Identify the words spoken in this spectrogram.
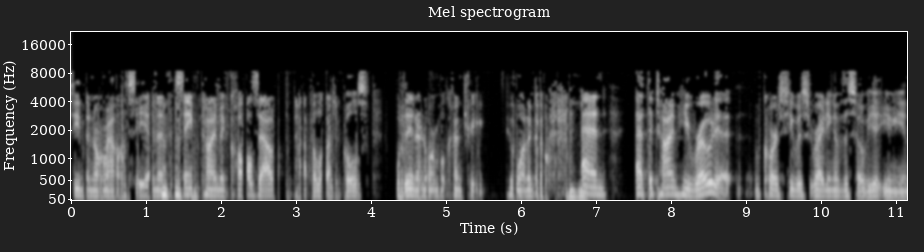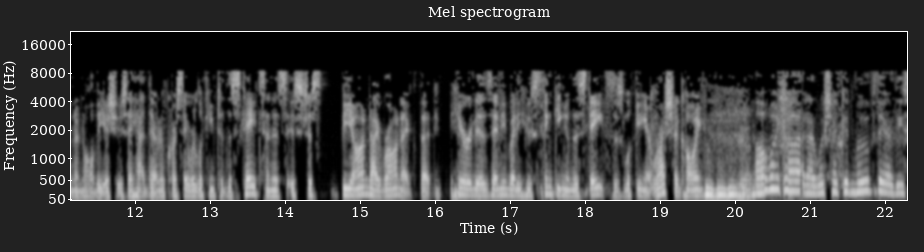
see the normalcy and at the same time it calls out the pathologicals within a normal country who want to go mm-hmm. and at the time he wrote it, of course, he was writing of the Soviet Union and all the issues they had there. And of course, they were looking to the states, and it's it's just beyond ironic that here it is. Anybody who's thinking in the states is looking at Russia, going, "Oh my God, I wish I could move there. These,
